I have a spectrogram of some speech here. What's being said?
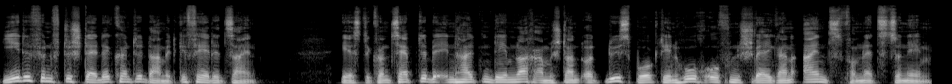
Jede fünfte Stelle könnte damit gefährdet sein. Erste Konzepte beinhalten demnach am Standort Duisburg den Hochofen Schwelgern 1 vom Netz zu nehmen.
